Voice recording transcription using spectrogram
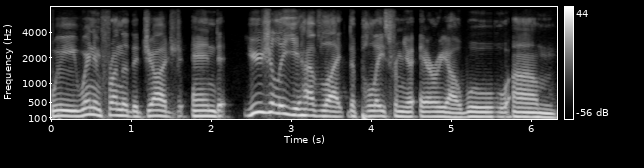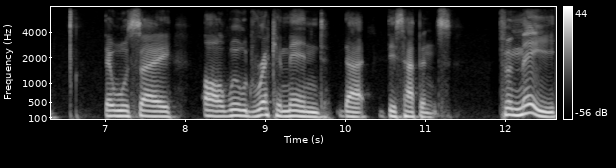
we went in front of the judge, and usually you have like the police from your area will um, they will say, "Oh, we would recommend that this happens." For me,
